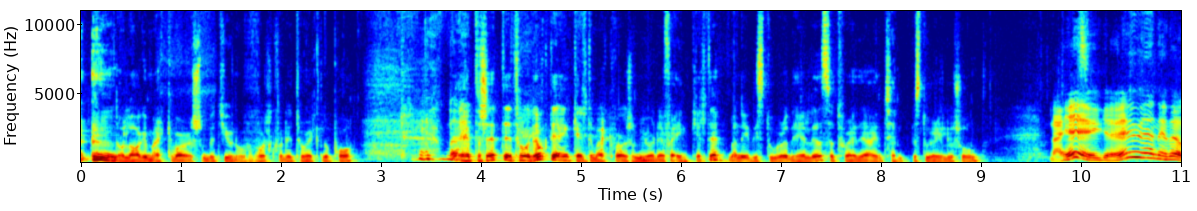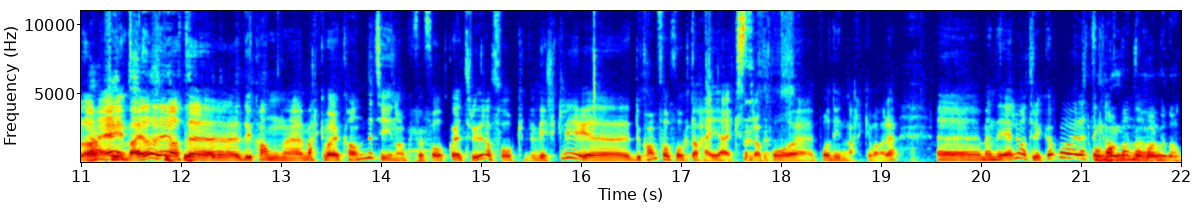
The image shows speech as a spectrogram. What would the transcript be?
å lage merkevarer som betyr noe for folk, for det tror jeg ikke noe på. Rett og slett, Jeg tror nok det er enkelte merkevarer som gjør det for enkelte, men i det store og hele så tror jeg det er en kjempestor illusjon. Nei, jeg er uenig i det. da. Ja, Jeg mener det at uh, du kan, eh, merkevarer kan bety noe for folk, og jeg tror at folk virkelig, uh, du kan få folk til å heie ekstra på, på din merkevare. Uh, Men det gjelder å trykke på rette Hvor mange, knappene. hvor mange da?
